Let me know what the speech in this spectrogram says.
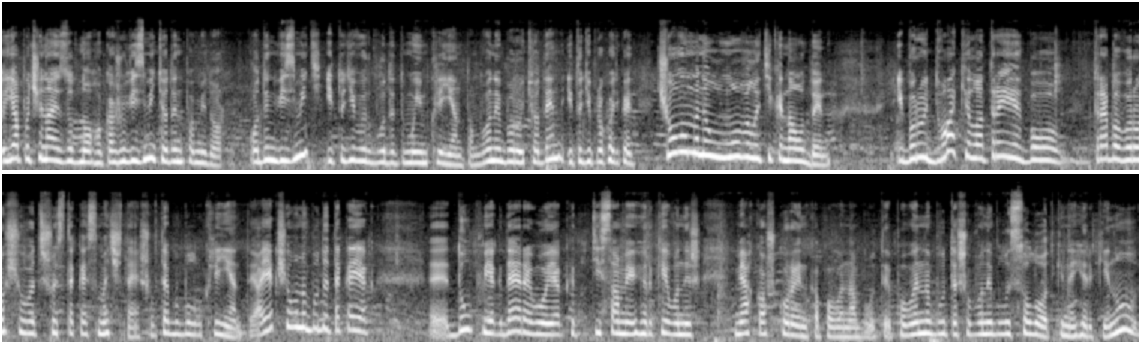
я починаю з одного, кажу, візьміть один помідор. Один візьміть, і тоді ви будете моїм клієнтом. Вони беруть один, і тоді приходять кажуть, чого ви мене умовили тільки на один? І беруть два кіла, три, бо треба вирощувати щось таке смачне, щоб в тебе було клієнти. А якщо воно буде таке, як дуб, як дерево, як ті самі огірки, вони ж м'яка шкуринка повинна бути. Повинно бути, щоб вони були солодкі, не гіркі. Ну,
